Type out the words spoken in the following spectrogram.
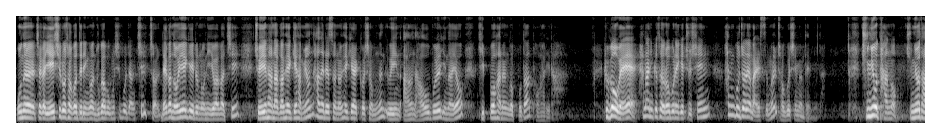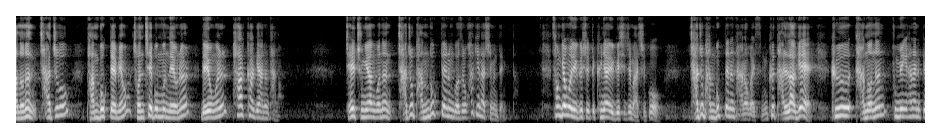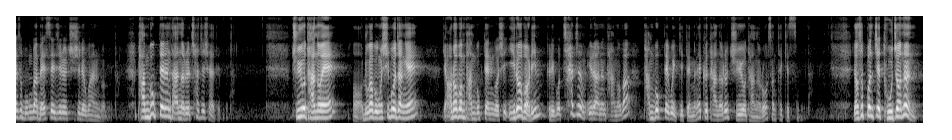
오늘 제가 예시로 적어드린 건 누가복음 15장 7절. 내가 너희에게 이르노니 이와 같이 죄인 하나가 회개하면 하늘에서는 회개할 것이 없는 의인 아흔아홉을 인하여 기뻐하는 것보다 더하리라. 그거 외에 하나님께서 여러분에게 주신 한 구절의 말씀을 적으시면 됩니다. 중요 단어, 중요 단어는 자주 반복되며 전체 본문 내용을 내용을 파악하게 하는 단어. 제일 중요한 것은 자주 반복되는 것을 확인하시면 됩니다. 성경을 읽으실 때 그냥 읽으시지 마시고 자주 반복되는 단어가 있으면 그 단락에 그 단어는 분명히 하나님께서 뭔가 메시지를 주시려고 하는 겁니다. 반복되는 단어를 찾으셔야 됩니다. 주요 단어에 어, 누가복음 15장에 여러 번 반복되는 것이 잃어버림 그리고 찾음이라는 단어가 반복되고 있기 때문에 그 단어를 주요 단어로 선택했습니다. 여섯 번째 도전은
